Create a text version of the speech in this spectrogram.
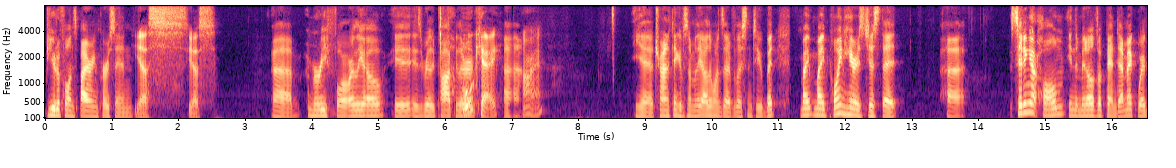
beautiful, inspiring person. yes. Yes. Uh, Marie Forleo is, is really popular. Okay. Um, All right. yeah trying to think of some of the other ones that i've listened to but my, my point here is just that uh, sitting at home in the middle of a pandemic where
